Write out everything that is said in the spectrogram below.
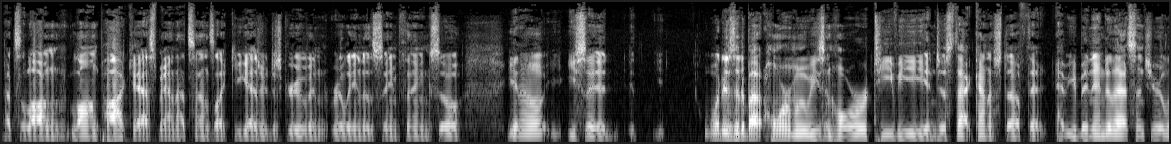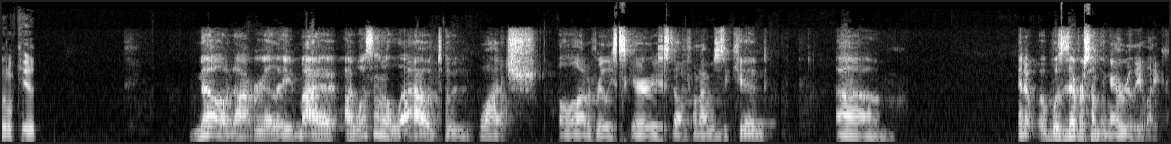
that's a long, long podcast, man. That sounds like you guys are just grooving really into the same thing. So, you know, you said, what is it about horror movies and horror TV and just that kind of stuff that have you been into that since you were a little kid? No, not really. My I wasn't allowed to watch a lot of really scary stuff when I was a kid. Um, and it, it was never something I really like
